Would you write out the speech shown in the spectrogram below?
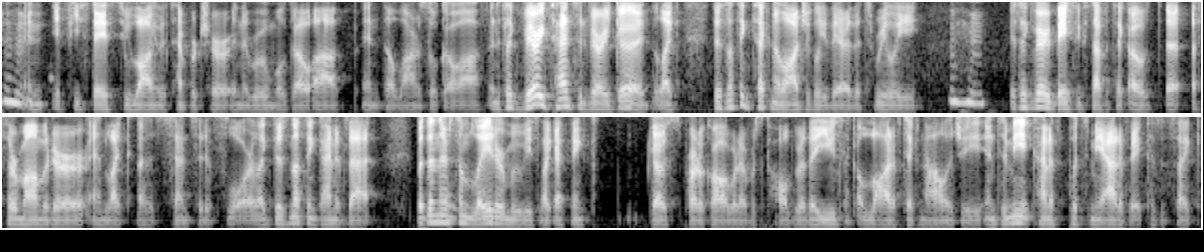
Mm-hmm. And if he stays too long the temperature in the room will go up and the alarms will go off. And it's like very tense and very good but like there's nothing technologically there that's really mm-hmm. it's like very basic stuff. It's like oh a, a thermometer and like a sensitive floor. Like there's nothing kind of that. But then there's some later movies like i think ghost protocol or whatever it's called where they use like a lot of technology. And to me it kind of puts me out of it because it's like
